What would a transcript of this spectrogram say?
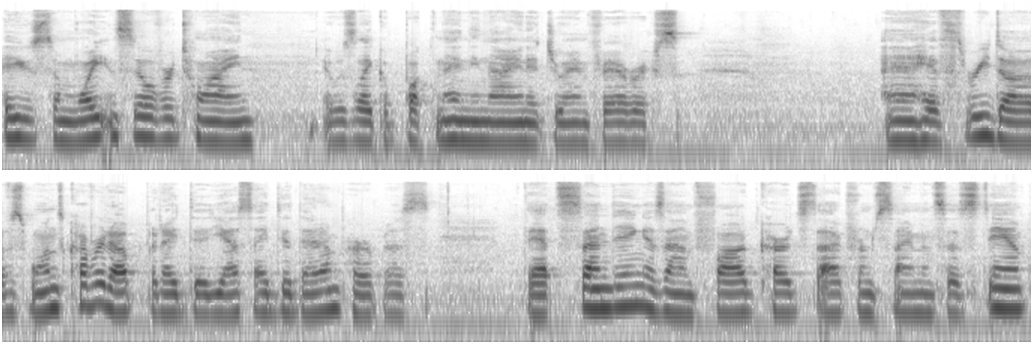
I used some white and silver twine. It was like a buck 99 at Joann Fabrics. And I have three doves. One's covered up, but I did, yes, I did that on purpose. That sending is on fog cardstock from Simon Says Stamp.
